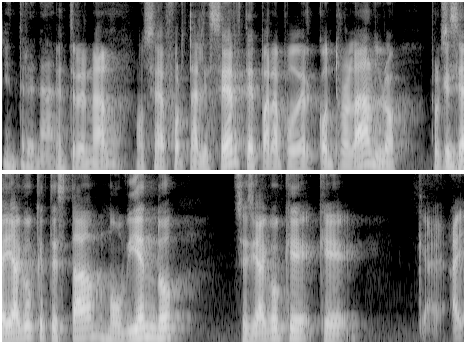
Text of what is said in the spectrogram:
Entrenar. Entrenar, o sea, fortalecerte para poder controlarlo. Porque si hay algo que te está moviendo, si hay algo que... que, hay,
